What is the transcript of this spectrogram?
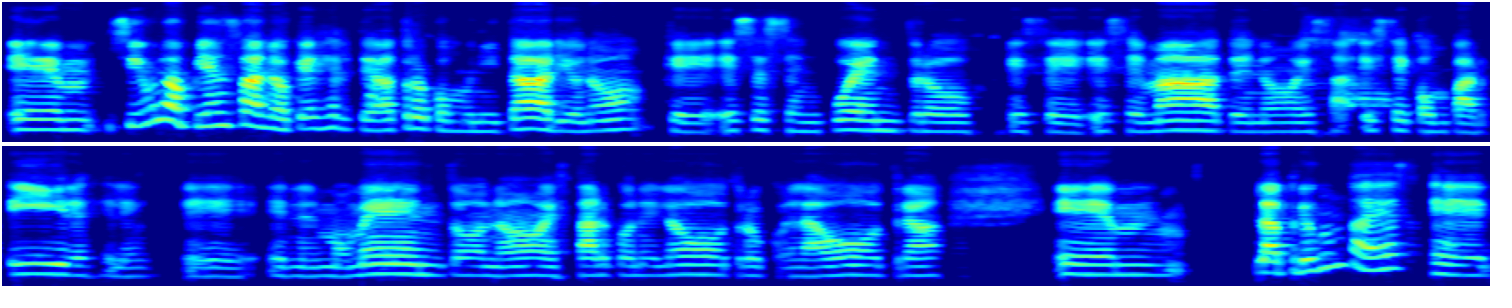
Em, si uno piensa en lo que es el teatro comunitario, ¿no? que es ese encuentro, ese, ese mate, ¿no? ese compartir eh, en el momento, ¿no? estar con el otro, con la otra. Em, la pregunta es, eh,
